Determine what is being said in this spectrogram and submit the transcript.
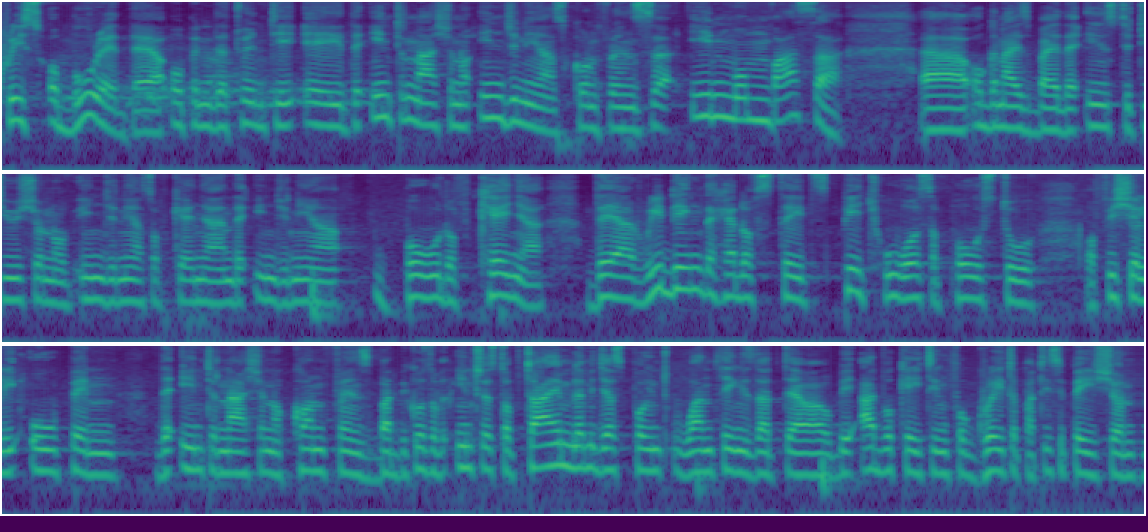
Chris Obure there opening the 28th International Engineers Conference uh, in Mombasa uh, organized by the Institution of Engineers of Kenya and the Engineer Board of Kenya. They are reading the head of state speech who was supposed to officially open the international conference. But because of the interest of time, let me just point one thing is that they will be advocating for greater participation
